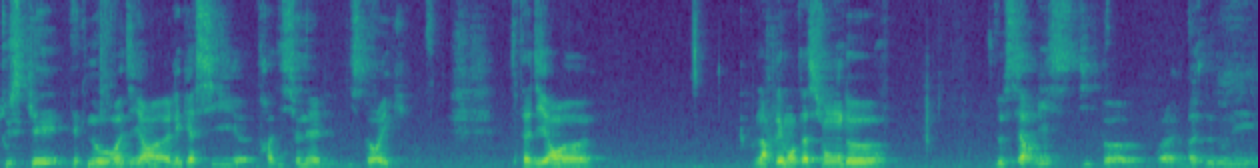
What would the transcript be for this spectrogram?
tout ce qui est techno, on va dire, euh, legacy, euh, traditionnel, historique, c'est-à-dire l'implémentation de, de services type voilà, une base de données,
